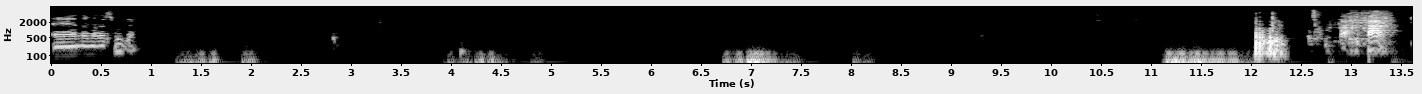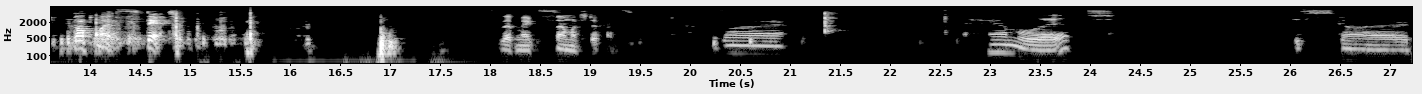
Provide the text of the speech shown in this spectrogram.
And another swindler. Aha! Got my estate! that makes so much difference. Bazaar, Hamlet, discard,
